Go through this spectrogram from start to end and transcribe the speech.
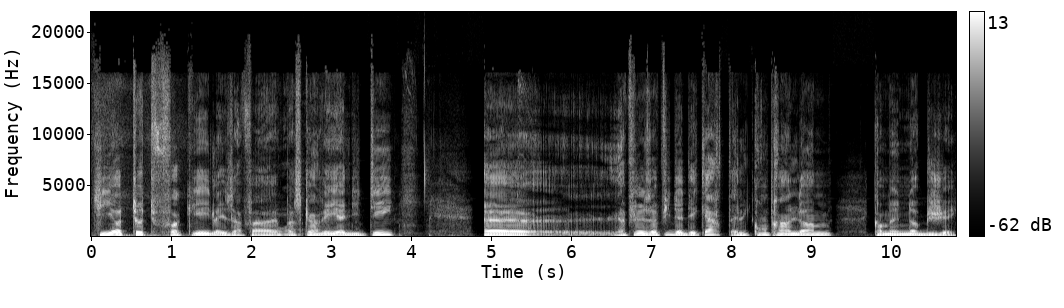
qui a tout fucké les affaires. Parce qu'en réalité, euh, la philosophie de Descartes, elle comprend l'homme comme un objet.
